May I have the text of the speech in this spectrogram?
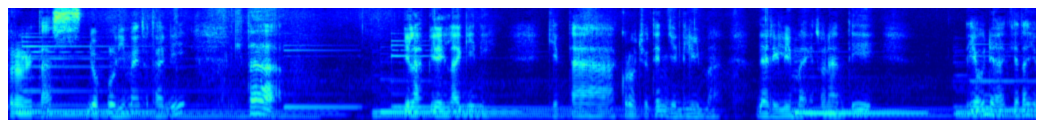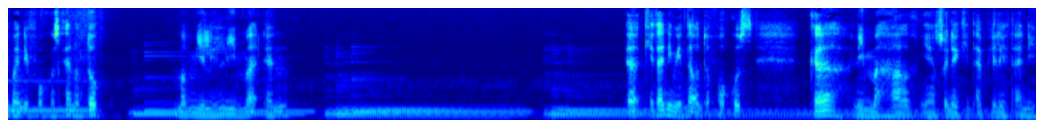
prioritas 25 itu tadi kita pilih-pilih lagi nih. Kita kerucutin jadi 5 dari 5 itu nanti ya udah kita cuma difokuskan untuk memilih 5 dan ya, kita diminta untuk fokus ke 5 hal yang sudah kita pilih tadi.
